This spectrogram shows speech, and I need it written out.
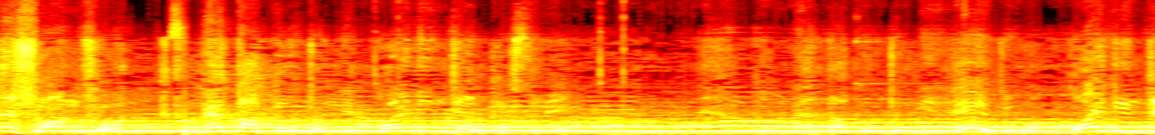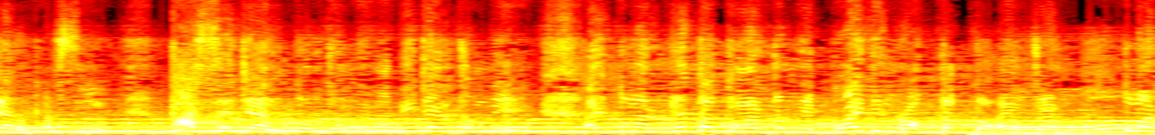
আরে শোন নেতা তোর জন্য কয়দিন জেল খাটছে রে? তোর নেতা তোর জন্য রে যুবক, কয়দিন জেল খাটছে? খাটছে জেল তোর জন্য না, নিজের জন্য। আরে তোমার নেতা তোমার জন্য কয়দিন রক্তাক্ত হয়েছেন তোমার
